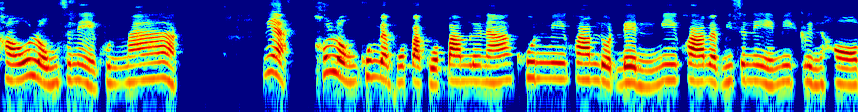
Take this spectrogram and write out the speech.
เขาหลงเสน่ห์คุณมาก เนี่ยเขาหลงคุณแบบหัวปักหัวปั๊มเลยนะ คุณมีความโดดเด่น มีความแบบมีเสน่ห์ มีกลิ่นหอม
